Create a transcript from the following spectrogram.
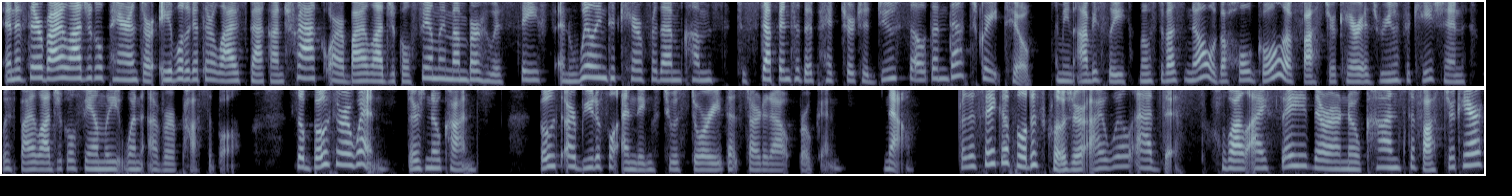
And if their biological parents are able to get their lives back on track, or a biological family member who is safe and willing to care for them comes to step into the picture to do so, then that's great too. I mean, obviously, most of us know the whole goal of foster care is reunification with biological family whenever possible. So both are a win. There's no cons. Both are beautiful endings to a story that started out broken. Now, for the sake of full disclosure, I will add this. While I say there are no cons to foster care,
